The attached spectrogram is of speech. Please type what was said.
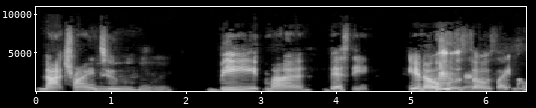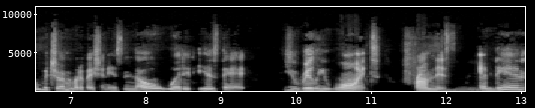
not trying to mm-hmm. be my bestie. You know, right. so it's like know what your motivation is, know what it is that you really want from this, mm-hmm. and then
